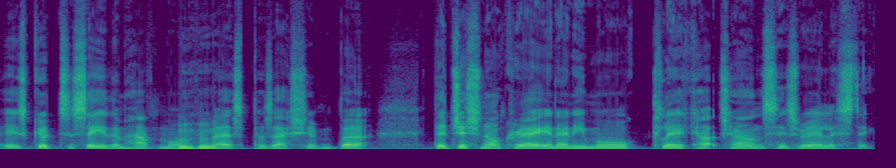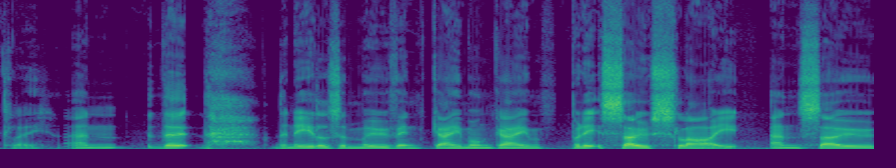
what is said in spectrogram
It's good to see them have more mm possession, but they're just not creating any more clear-cut chances realistically. And the the needles are moving game on game, but it's so slight and so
